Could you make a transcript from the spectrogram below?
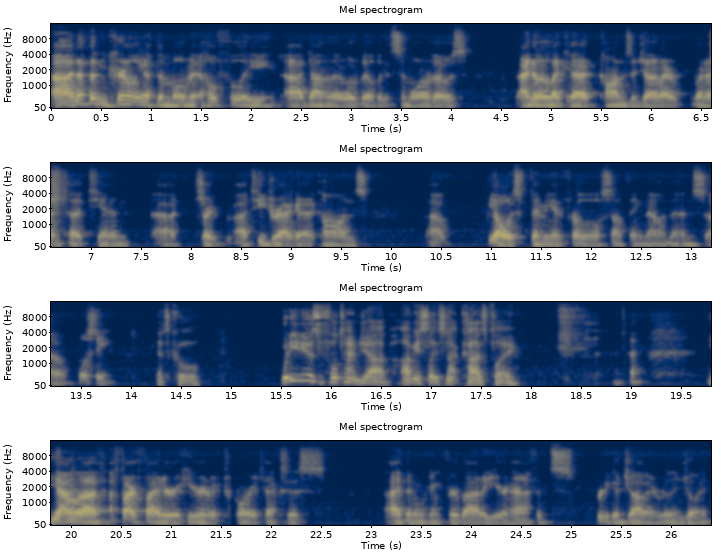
nothing currently at the moment. Hopefully, uh, down the road, we'll be able to get some more of those. I know, like uh, cons in general, I run into Tianan, uh, sorry, uh, T Dragon at cons. He always fit me in for a little something now and then. So we'll see. That's cool. What do you do as a full time job? Obviously, it's not cosplay. yeah, I'm a, a, firefighter here in Victoria, Texas. I've been working for about a year and a half. It's a pretty good job. I really enjoy it.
